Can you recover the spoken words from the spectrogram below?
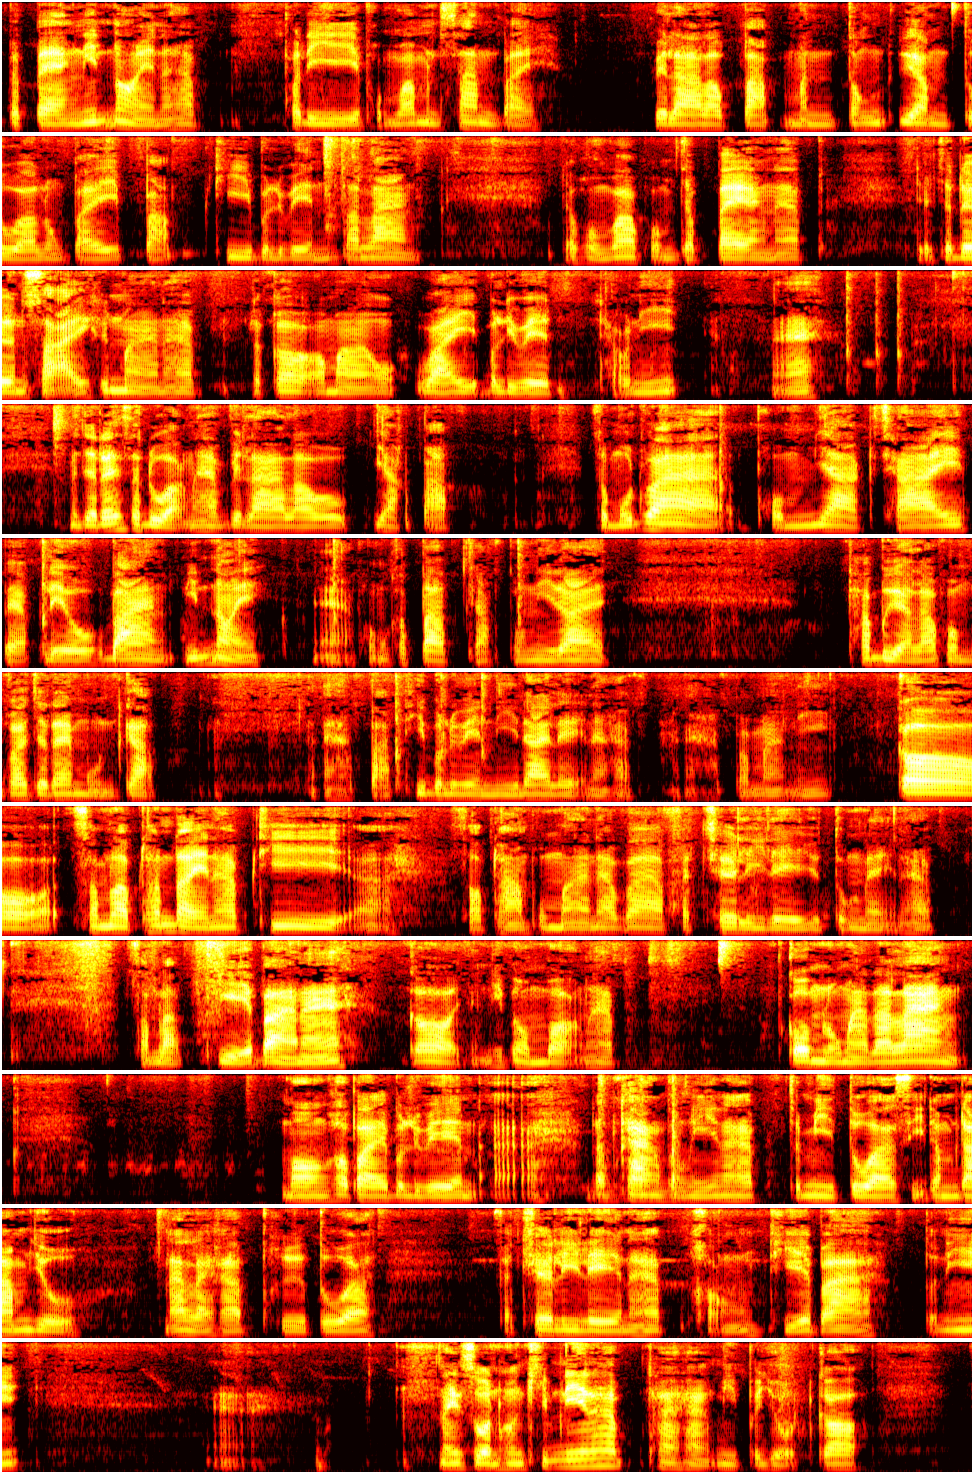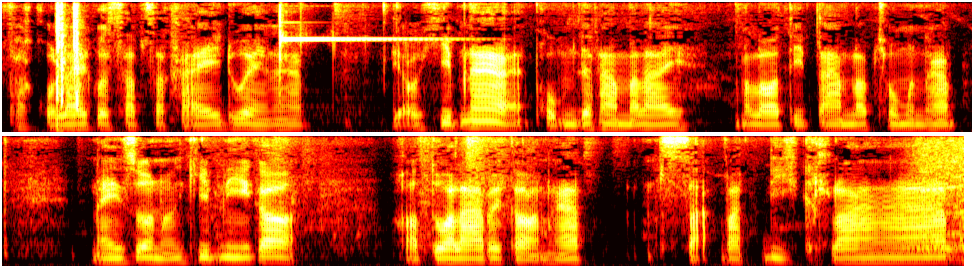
ไปแปลงนิดหน่อยนะครับ พอดีผมว่ามันสั้นไป เวลาเราปรับมันต้องเอื้อมตัวลงไปปรับที่บริเวณด้านล่างเดี๋ยวผมว่าผมจะแปลงนะครับ เดี๋ยวจะเดินสายขึ้นมานะครับ แล้วก็เอามาไว้บริเวณแถวนี้นะ มันจะได้สะดวกนะครับ เวลาเราอยากปรับ สมมุติว่าผมอยากใช้แบบเร็วบ้างนิดหน่อยอ่าผมก็ปรับจากตรงนี้ได้ ถ้าเบื่อแล้วผมก็จะได้หมุนกลับปรับที่บริเวณนี้ได้เลยนะครับประมาณนี้ ก็สำหรับท่านใดนะครับที่สอบถามผมมานะครับว่า f a t c h e r Relay อยู่ตรงไหนนะครับสำหรับ TFR นะ ก็อย่างที่ผมบอกนะครับ ก้มลงมาด้านล่าง มองเข้าไปบริเวณด้านข้างตรงนี้นะครับ จะมีตัวสีดำๆอยู่นั่นแหละครับ คือตัว f a t c h e r Relay นะครับของ TFR ตัวนี้ ในส่วนของคลิปนี้นะครับ ถ้าหากมีประโยชน์ก็ฝากกดไลค์กด Subscribe ด้วยนะครับ เดี๋ยวคลิปหน้าผมจะทำอะไรมารอติดตามรับชมกันครับ ในส่วนของคลิปนี้ก็ขอตัวลาไปก่อนครับ สวัสดีครับ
